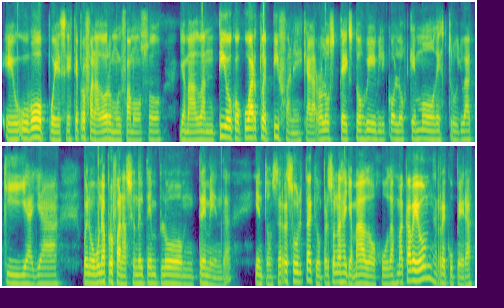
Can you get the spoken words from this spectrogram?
Eh, hubo pues este profanador muy famoso llamado Antíoco IV Epífanes, que agarró los textos bíblicos, los quemó, destruyó aquí y allá. Bueno, hubo una profanación del templo mm, tremenda. Y entonces resulta que un personaje llamado Judas Macabeo recupera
